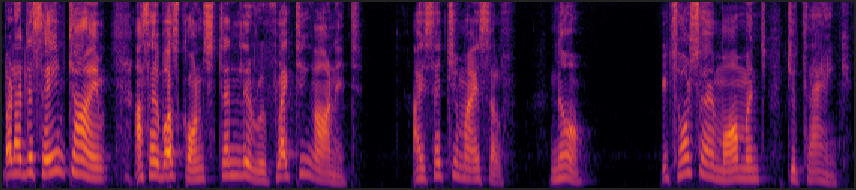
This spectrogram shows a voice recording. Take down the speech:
But at the same time, as I was constantly reflecting on it, I said to myself, no, it's also a moment to thank.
